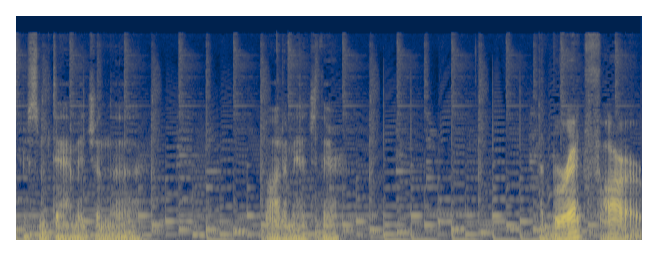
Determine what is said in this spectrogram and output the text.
There's some damage on the bottom edge there. A Brett Favre.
